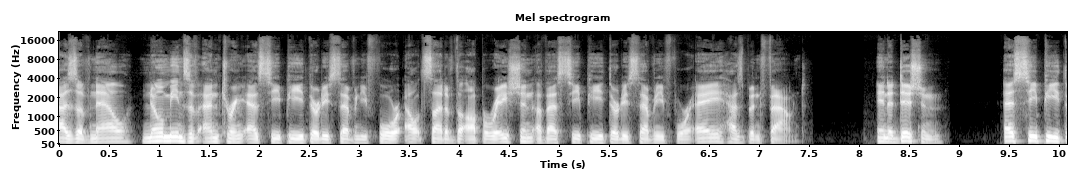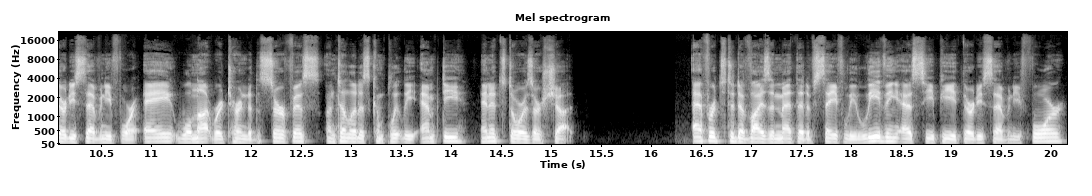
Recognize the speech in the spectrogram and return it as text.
As of now, no means of entering SCP 3074 outside of the operation of SCP 3074A has been found. In addition, SCP 3074A will not return to the surface until it is completely empty and its doors are shut. Efforts to devise a method of safely leaving SCP 3074,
